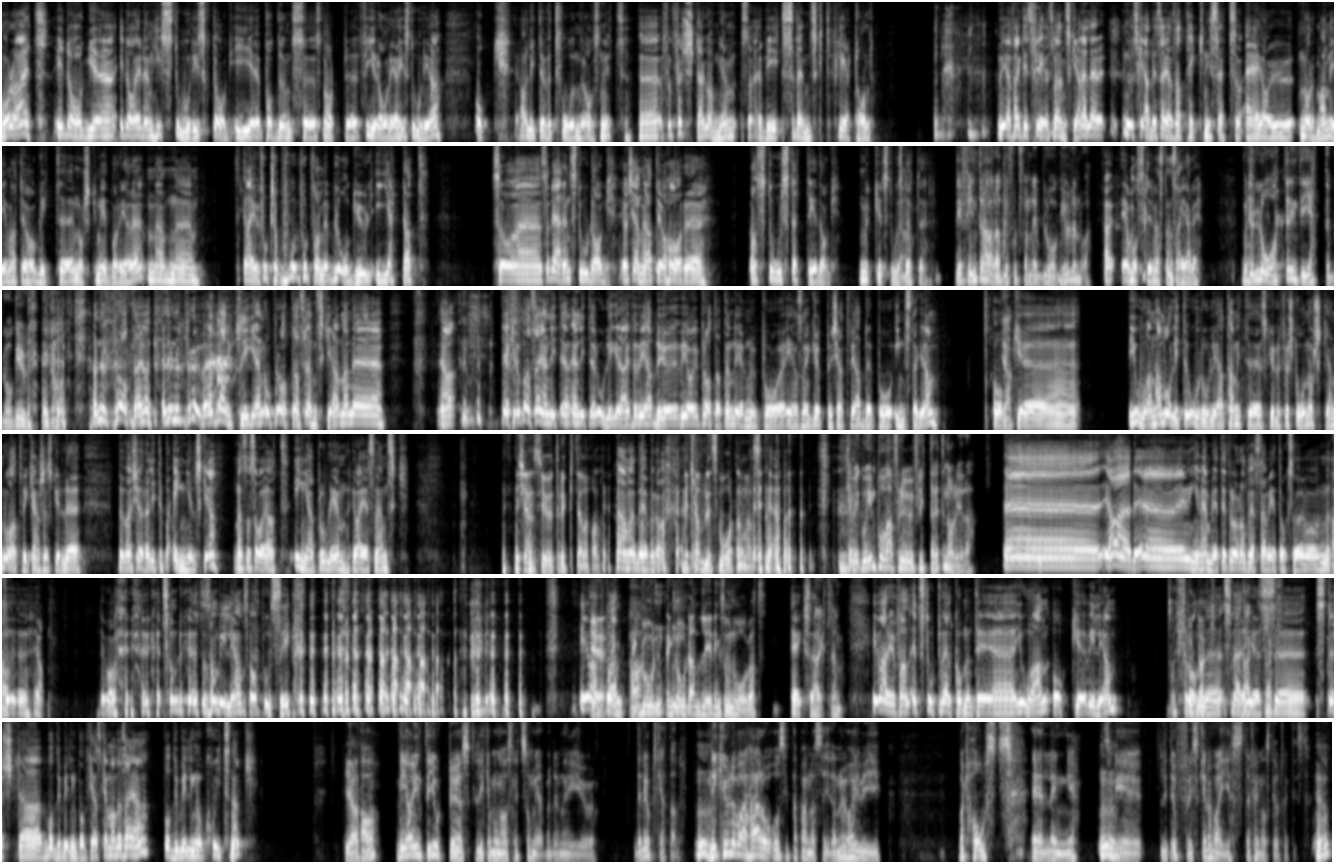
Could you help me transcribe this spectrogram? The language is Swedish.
All right. Idag, eh, idag är det en historisk dag i eh, poddens eh, snart fyraåriga historia. Och ja, lite över 200 avsnitt. För första gången så är vi svenskt flertal. Vi är faktiskt fler svenskar, eller nu ska det sägas att tekniskt sett så är jag ju norrman i och med att jag har blivit norsk medborgare. Men jag är ju fortfarande blågul i hjärtat. Så, eh, så det är en stor dag. Jag känner att jag har, eh, jag har stor stötte idag. Mycket stor Ja. stötte. Det är fint att höra att du fortfarande är blågul ändå. Jag, jag måste ju nästan säga det. Men du låter inte jätteblågul idag. Ja, nu pratar jag, eller nu prövar jag verkligen att prata svenska men eh, ja, det kan jag bara säga en, en, en liten rolig grej för vi, hade ju, vi har ju pratat en del nu på, i en sån här gruppechatt vi hade på Instagram. Och eh, Johan han var lite orolig att han inte skulle förstå norskan då, att vi kanske skulle behöva köra lite på engelska. Men så sa jag att inga problem, jag är svensk. Det känns ju tryggt i alla fall. Ja, men det är bra. Det kan bli svårt annars. Ska vi gå in på varför du flyttade till Norge då? Eh, ja, det är ingen hemlighet. Det tror jag de flesta vet också. Det var, med, Ja. ja. Det var som, som William sa, pussy. I är fall, en, god, en god anledning som något. exakt. Verkligen. I varje fall ett stort välkommen till eh, Johan och eh, William. Från tack. eh, Sveriges Tack, tack. största bodybuilding-podcast kan man väl säga. Bodybuilding och skitsnack. Ja. Ja, vi har inte gjort lika många avsnitt som er, men den är ju den är uppskattad. Mm. Det är kul att vara här och, och sitta på andra sidan. Nu har ju vi varit hosts eh, länge, så Mm. det är lite uppfriskande att vara gäster för en gångs skull faktiskt. Ja.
